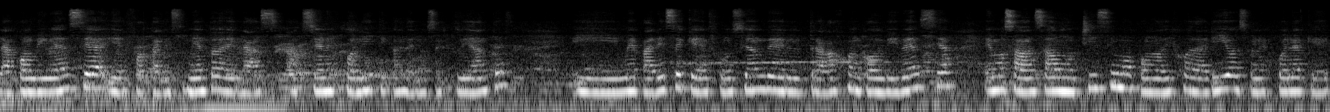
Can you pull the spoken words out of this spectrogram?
la convivencia y el fortalecimiento de las acciones políticas de los estudiantes y me parece que en función del trabajo en convivencia hemos avanzado muchísimo, como dijo Darío, es una escuela que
